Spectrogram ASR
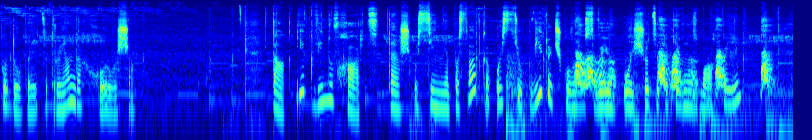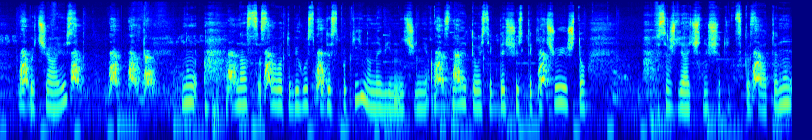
подобається. Троянда хороша. Так, і Queen of. Теж осіння посадка. Ось цю квіточку вона свою. Ой, що це таке в нас бахкає? Вибачаюсь. Ну, у нас, слава тобі, Господи, спокійно на Вінниччині, але знаєте, ось як десь щось таке чуєш, то все ж лячно, що тут сказати. Ну,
